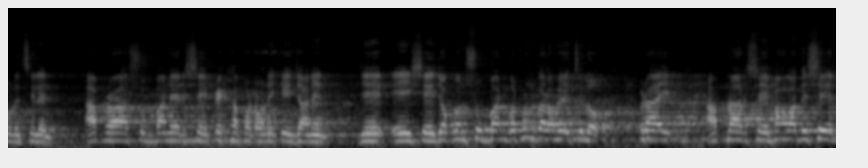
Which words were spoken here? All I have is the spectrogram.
করেছিলেন। আপনারা সুব্বানের সেই প্রেক্ষাপট অনেকেই জানেন যে এই সে যখন সুব্বান গঠন করা হয়েছিল প্রায় আপনার সেই বাংলাদেশের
